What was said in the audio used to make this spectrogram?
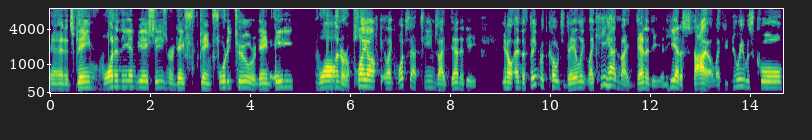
and it's game one in the NBA season or game game 42 or game 81 or a playoff game, like what's that team's identity? You know, and the thing with Coach Daly, like he had an identity and he had a style. Like you knew he was cool,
